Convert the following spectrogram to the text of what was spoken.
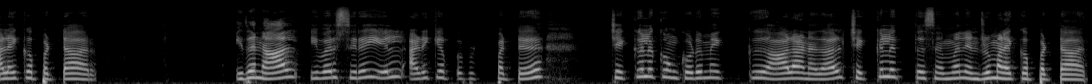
அழைக்கப்பட்டார். இதனால் இவர் சிறையில் அடைக்கப்பட்டு செக்கிழுக்கும் கொடுமைக்கு ஆளானதால் செக்கிழுத்த செம்மல் என்றும் அழைக்கப்பட்டார்.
